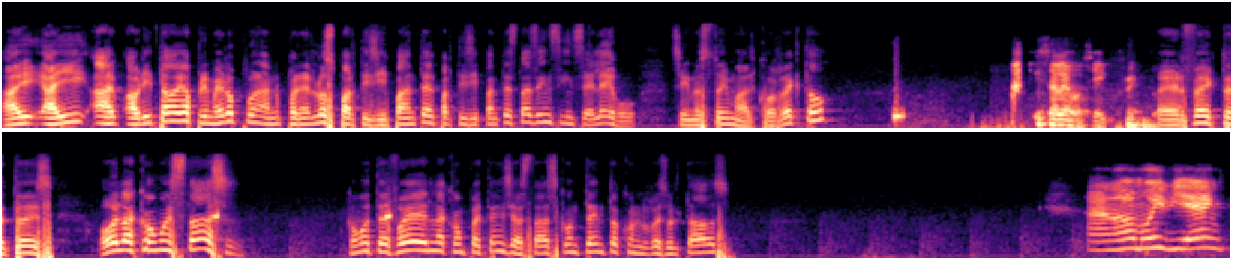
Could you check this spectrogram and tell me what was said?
ahí, ahí, a- ahorita voy a primero pon- poner los participantes. El participante está en Cincelejo, si no estoy mal, ¿correcto? Cincelejo, sí, correcto. Perfecto, entonces, hola, ¿cómo estás? ¿Cómo te fue en la competencia? ¿Estás contento con los resultados? Ah, no, muy bien.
